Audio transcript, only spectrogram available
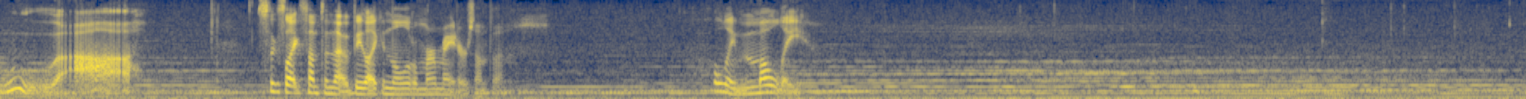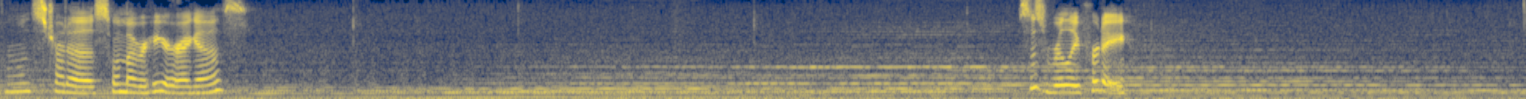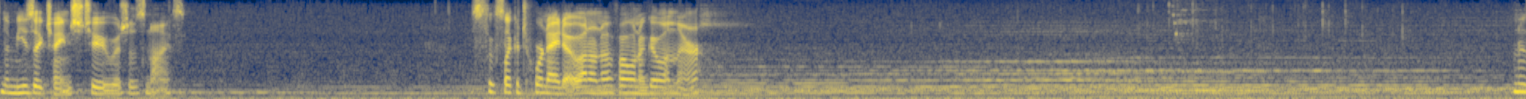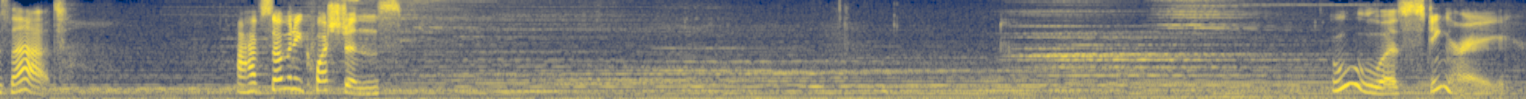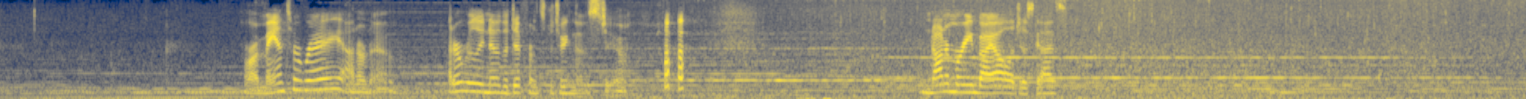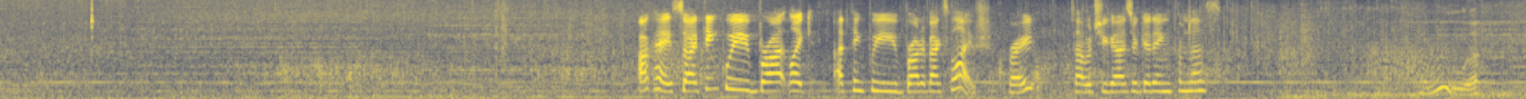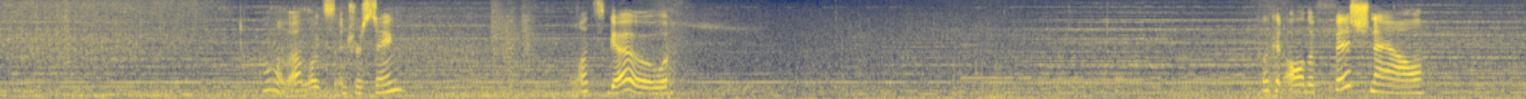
Ooh, ah. This looks like something that would be like in The Little Mermaid or something. Holy moly. let's try to swim over here, I guess. This is really pretty. The music changed too, which is nice. Looks like a tornado. I don't know if I want to go in there. What is that? I have so many questions. Ooh, a stingray. Or a manta ray? I don't know. I don't really know the difference between those two. I'm not a marine biologist, guys. Okay, so I think we brought, like, I think we brought it back to life, right? Is that what you guys are getting from this? Looks interesting. Let's go. Look at all the fish now.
